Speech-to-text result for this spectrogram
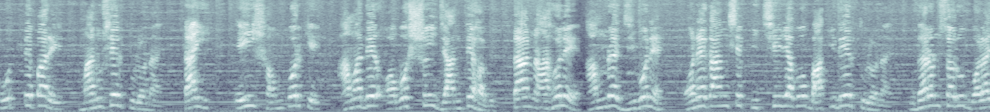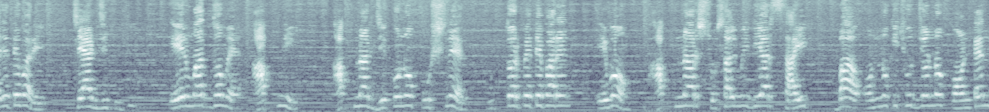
করতে পারে মানুষের তুলনায়। তাই এই সম্পর্কে আমাদের অবশ্যই জানতে হবে। তা না হলে আমরা জীবনে অনেকাংশে পিছিয়ে যাব বাকিদের তুলনায়। উদাহরণস্বরূপ বলা যেতে পারে চ্যাট জিপিটি এর মাধ্যমে আপনি আপনার যে কোনো প্রশ্নের উত্তর পেতে পারেন এবং আপনার সোশ্যাল মিডিয়ার সাইট বা অন্য কিছুর জন্য কন্টেন্ট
